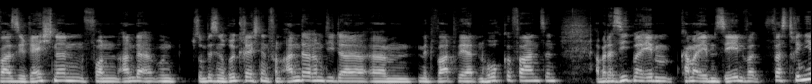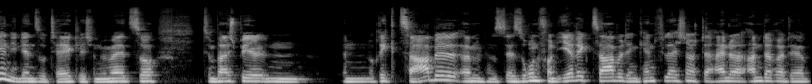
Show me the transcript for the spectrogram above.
quasi rechnen von anderen und so ein bisschen rückrechnen von anderen, die da ähm, mit Wattwerten hochgefahren sind. Aber da sieht man eben, kann man eben sehen, was, was trainieren die denn so täglich? Und wenn man jetzt so zum Beispiel ein, ein Rick Zabel, ähm, das ist der Sohn von Erik Zabel, den kennt vielleicht noch der eine oder andere, der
